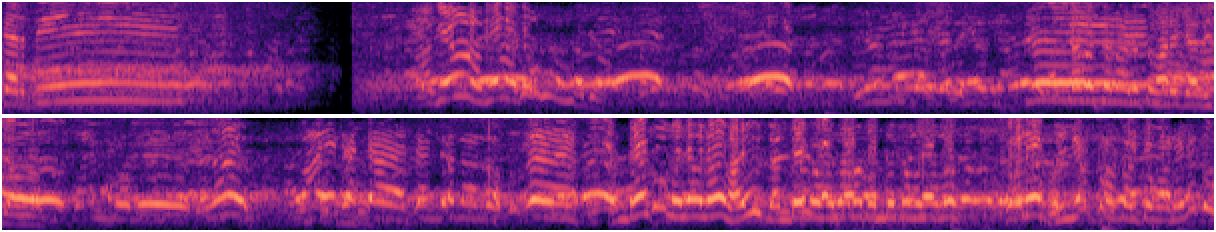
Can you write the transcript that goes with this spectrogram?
कर दी डंडे का मज़ा लो डंडे का मज़ा लो अरे भैया क्या करके मारेगा तू?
